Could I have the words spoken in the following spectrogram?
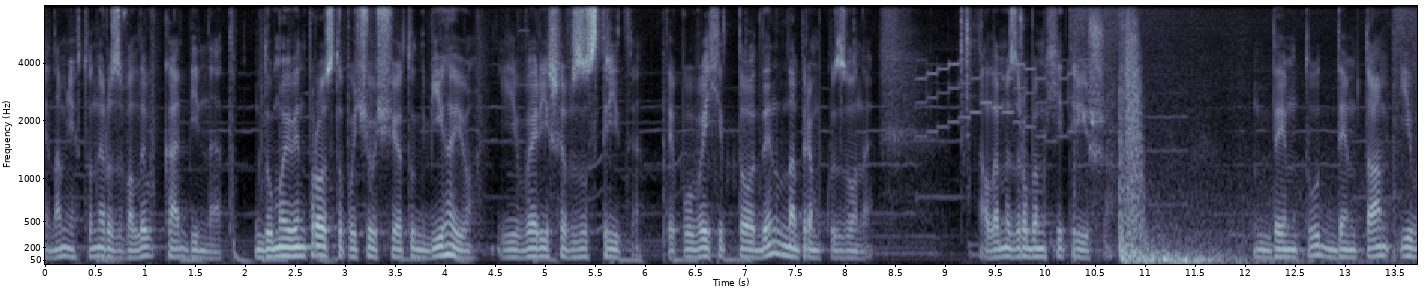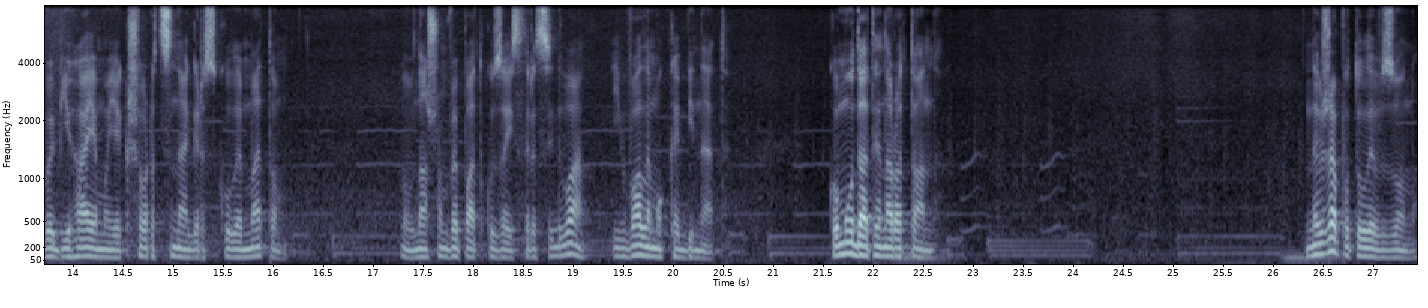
І нам ніхто не розвалив кабінет. Думаю, він просто почув, що я тут бігаю, і вирішив зустріти. Типу, вихід то один в напрямку зони. Але ми зробимо хитріше. Дим тут, дим там, і вибігаємо як Шварценеггер з кулеметом. Ну, в нашому випадку зайс 32, і валимо кабінет. Кому дати на ротан? Невже потулив зону?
